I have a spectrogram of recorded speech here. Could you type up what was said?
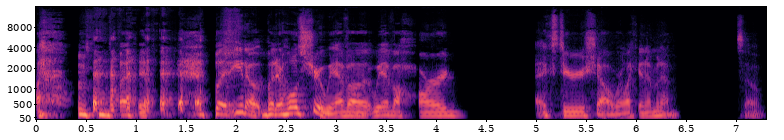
but, but, you know, but it holds true. We have a we have a hard exterior shell. We're like an M&M. So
